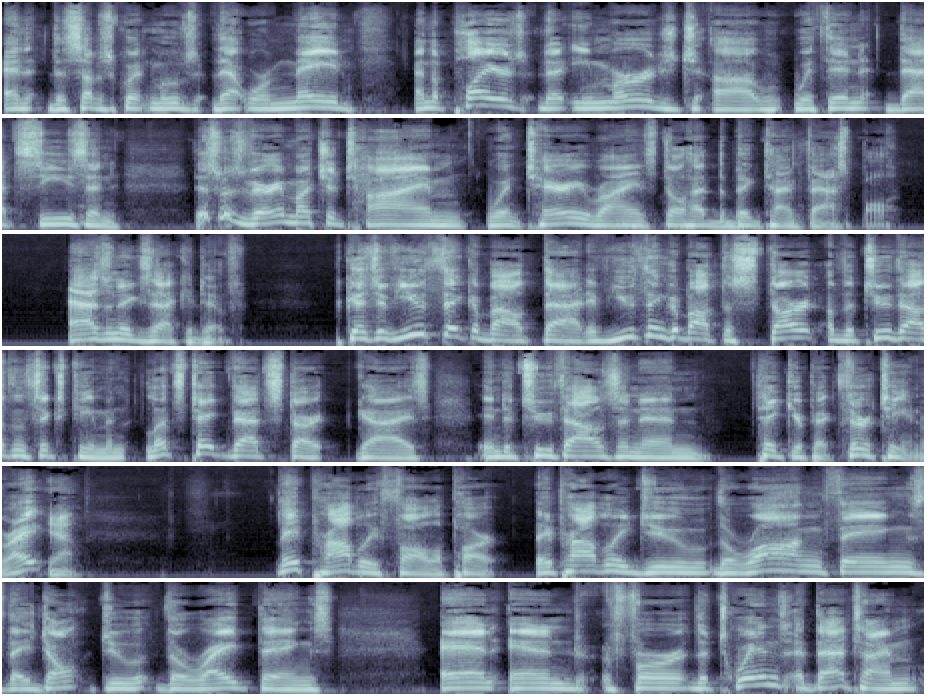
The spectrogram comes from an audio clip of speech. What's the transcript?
and the subsequent moves that were made and the players that emerged uh, within that season, this was very much a time when Terry Ryan still had the big time fastball as an executive. Because if you think about that, if you think about the start of the 2006 team, and let's take that start, guys, into 2000 and take your pick, 13, right? Yeah. They probably fall apart. They probably do the wrong things. They don't do the right things. And, and for the twins at that time,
